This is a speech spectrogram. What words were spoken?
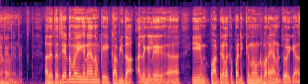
അതെ അതെ അതെ. അതെ തീർച്ചയായിട്ടും ഇങ്ങനെ നമുക്ക് ഈ കവിത അല്ലെങ്കിൽ ഈ പാട്ടുകളൊക്കെ പഠിക്കുന്നതുകൊണ്ട് പറയാണ് ചോദിക്കാണ്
